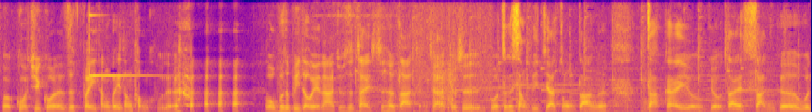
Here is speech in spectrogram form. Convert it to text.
我过去过的是非常非常痛苦的。我不是鼻窦炎啊，就是再适合大家讲一下，就是我这个上鼻甲肿大呢，大概有有大概三个问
